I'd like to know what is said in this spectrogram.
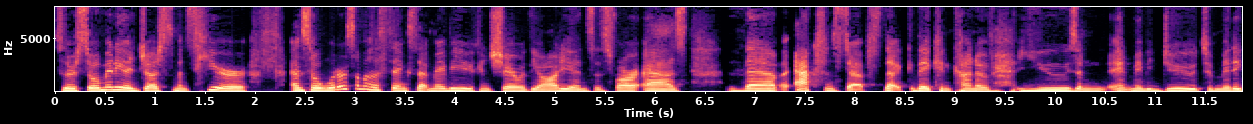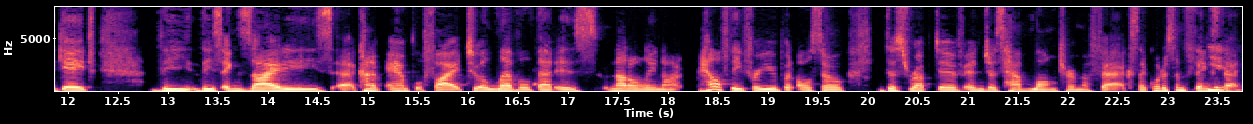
So there's so many adjustments here. And so, what are some of the things that maybe you can share with the audience as far as them action steps that they can kind of use and, and maybe do to mitigate? The these anxieties uh, kind of amplified to a level that is not only not healthy for you but also disruptive and just have long-term effects like what are some things yeah. that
